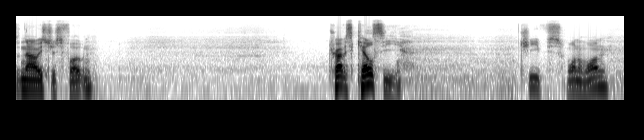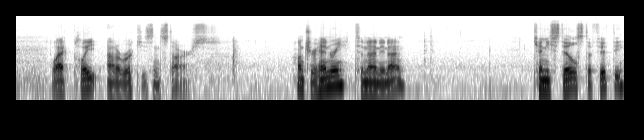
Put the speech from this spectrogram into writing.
So now he's just floating. Travis Kelce. Chiefs 101. Black plate out of rookies and stars. Hunter Henry to 99. Kenny Stills to 50.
